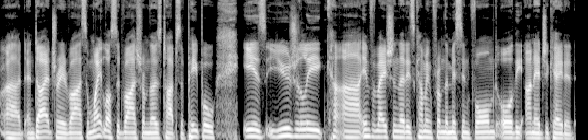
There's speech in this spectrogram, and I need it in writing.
uh, and dietary advice and weight loss advice from those types of people is usually uh, information that is coming from the misinformed or the uneducated,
